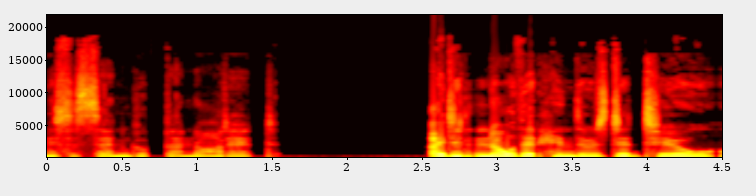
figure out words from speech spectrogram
Mrs. Sengupta nodded. I didn't know that Hindus did too.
